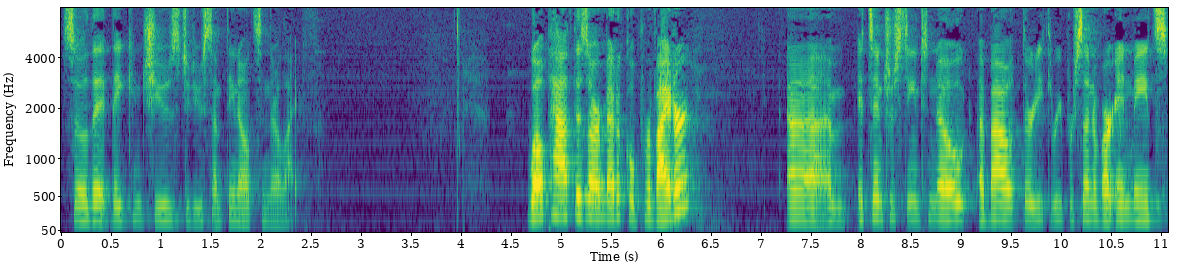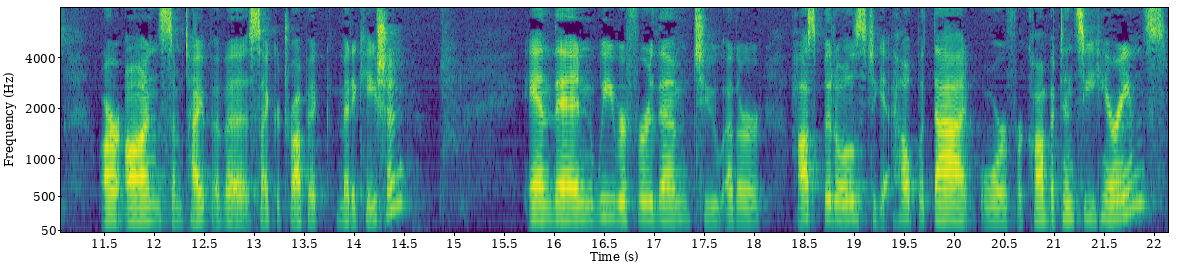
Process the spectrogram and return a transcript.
so that they can choose to do something else in their life. WellPath is our medical provider. Um, it's interesting to note about 33% of our inmates are on some type of a psychotropic medication. And then we refer them to other hospitals to get help with that or for competency hearings.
